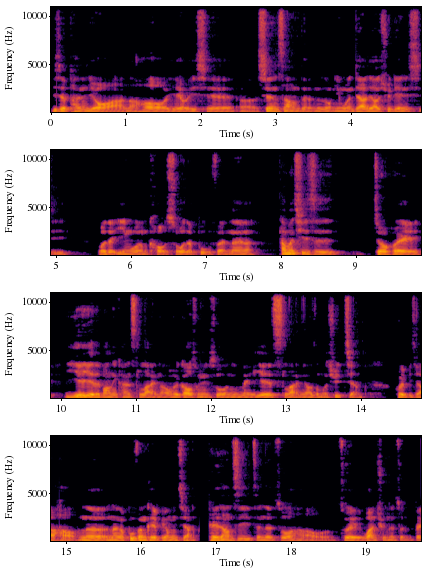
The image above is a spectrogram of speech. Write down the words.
一些朋友啊，然后也有一些呃线上的那种英文家教去练习。我的英文口说的部分，那他们其实就会一页页的帮你看 slide，然后会告诉你说，你每一页 slide 你要怎么去讲会比较好。那哪个部分可以不用讲，可以让自己真的做好最万全的准备。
